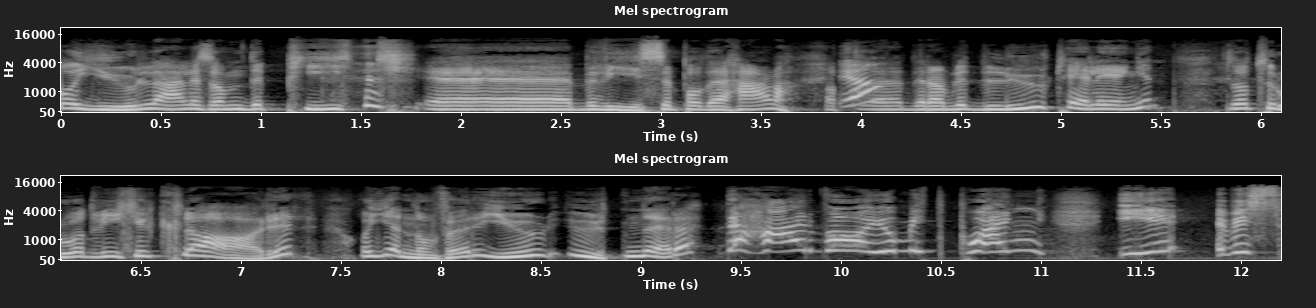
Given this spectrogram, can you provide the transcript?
og julen er liksom the peak eh, beviset på det her. da. At Ja. eh, dere har blitt lurt hele gjengen til å tro at vi ikke klarer å gjennomføre jul uten dere. det her var jo mitt poeng i Hvis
